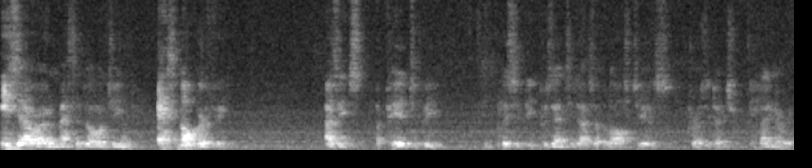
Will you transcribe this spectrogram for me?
Is our own methodology ethnography, as it's appeared to be implicitly presented as at last year's presidential plenary?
